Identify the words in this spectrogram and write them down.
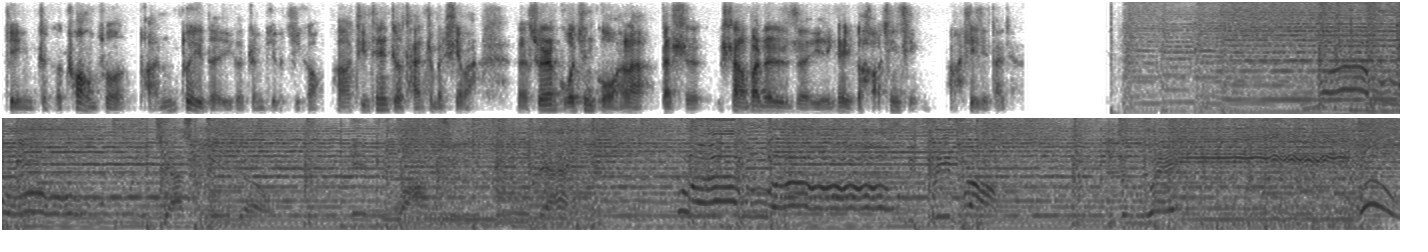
电影整个创作团队的一个整体的提高。好，今天就谈这么些吧。呃，虽然国庆过完了，但是上班的日子也应该有个好心情啊！谢谢大家。Way. Woo!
